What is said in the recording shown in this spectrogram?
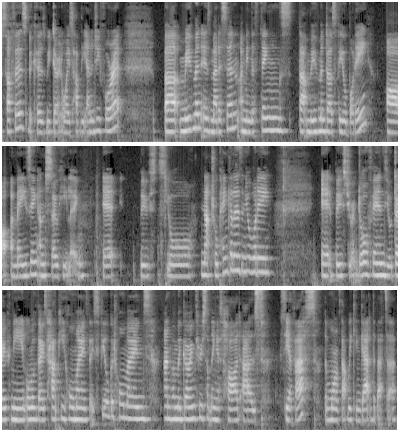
suffers because we don't always have the energy for it. But movement is medicine. I mean, the things that movement does for your body are amazing and so healing. It boosts your natural painkillers in your body. It boosts your endorphins, your dopamine, all of those happy hormones, those feel good hormones. And when we're going through something as hard as CFS, the more of that we can get, the better.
